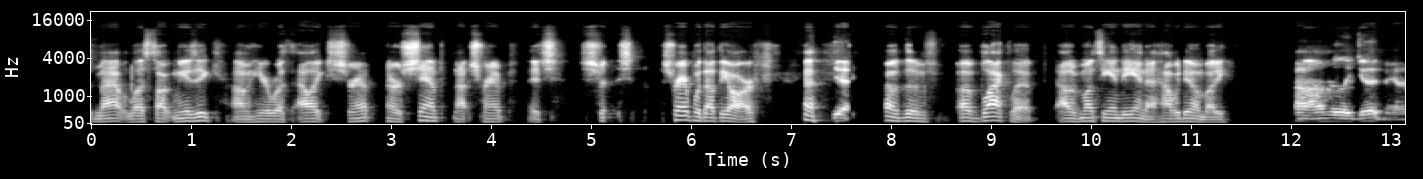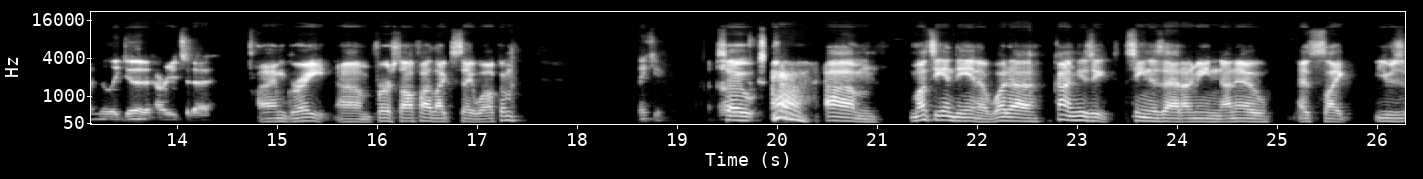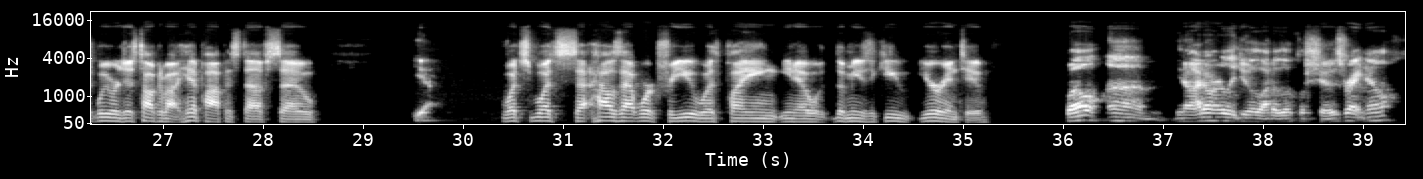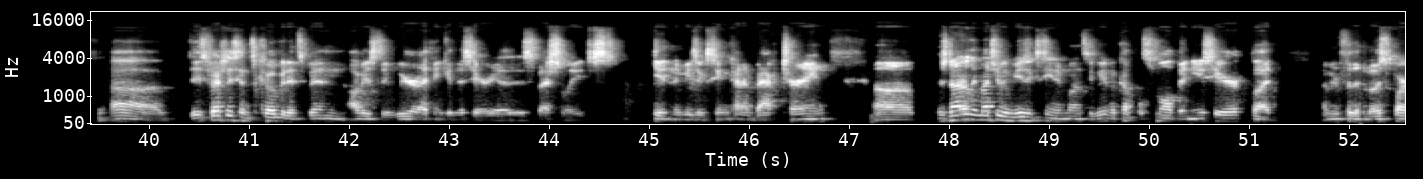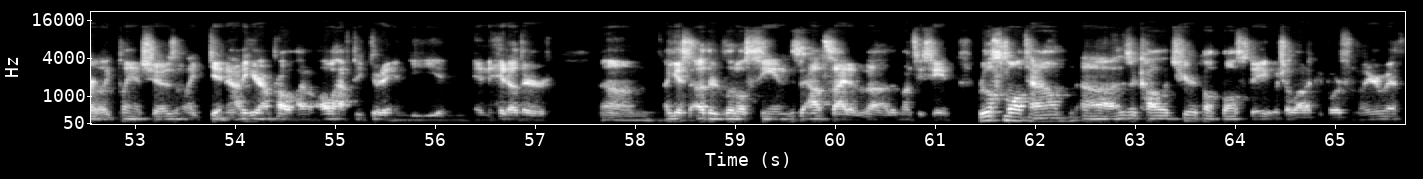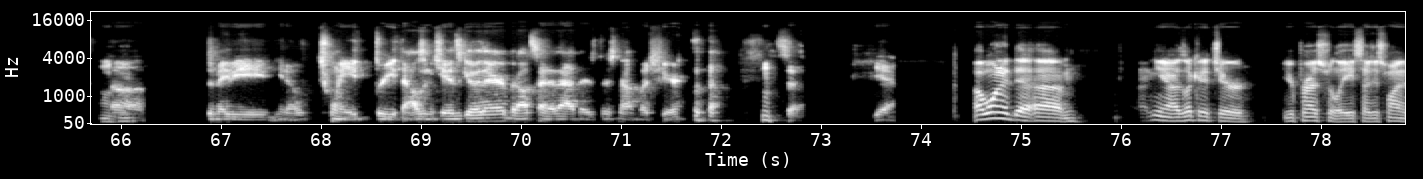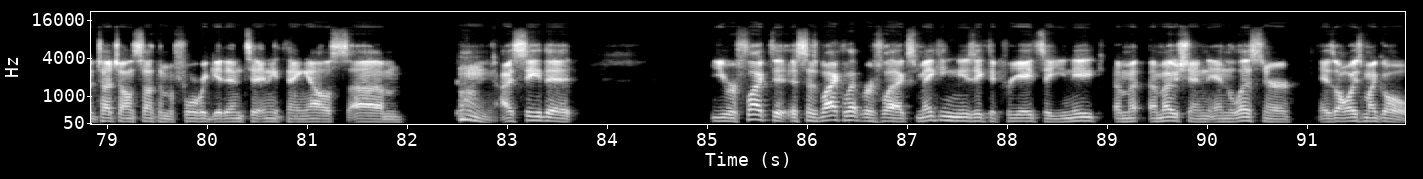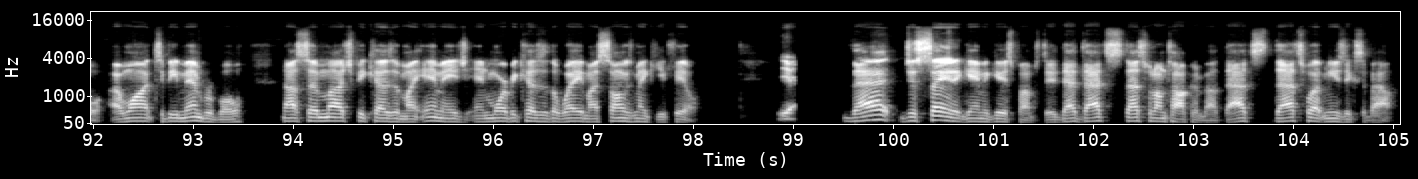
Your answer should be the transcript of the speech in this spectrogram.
Is Matt with Let's Talk Music. I'm here with Alex Shrimp or Shimp, not Shrimp. It's sh- Shrimp without the R. yeah. Of the of Blacklip out of Muncie, Indiana. How we doing, buddy? Uh, I'm really good, man. I'm really good. How are you today? I'm great. Um, first off, I'd like to say welcome. Thank you. So, um, Muncie, Indiana. What uh kind of music scene is that? I mean, I know it's like you we were just talking about hip hop and stuff. So yeah, what's what's how's that work for you with playing? You know, the music you you're into. Well, um, you know, I don't really do a lot of local shows right now, uh, especially since COVID. It's been obviously weird. I think in this area, especially just getting the music scene kind of back turning. Um, there's not really much of a music scene in Muncie. We have a couple small venues here, but I mean, for the most part, like playing shows and like getting out of here, I'm probably I'll have to go to Indy and, and hit other, um, I guess other little scenes outside of uh, the Muncie scene. Real small town. Uh, there's a college here called Ball State, which a lot of people are familiar with. Mm-hmm. Uh, so maybe you know twenty three thousand kids go there, but outside of that, there's there's not much here. so, yeah. I wanted to, um, you know, I was looking at your your press release. I just wanted to touch on something before we get into anything else. Um, I see that you reflect it. It says Blacklip reflects making music that creates a unique em- emotion in the listener is always my goal. I want to be memorable, not so much because of my image and more because of the way my songs make you feel. Yeah. That just saying it gave me goosebumps, dude. That that's that's what I'm talking about. That's that's what music's about.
